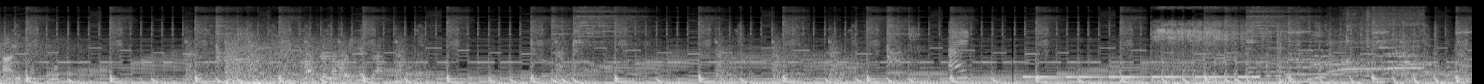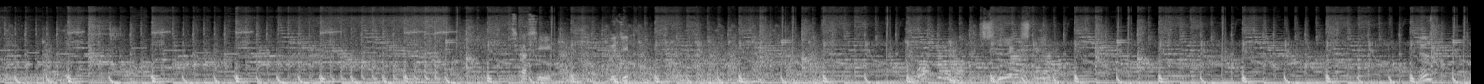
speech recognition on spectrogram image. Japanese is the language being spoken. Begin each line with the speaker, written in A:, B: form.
A: 安全を入れた
B: しかし無事僕は信用して
C: ようん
